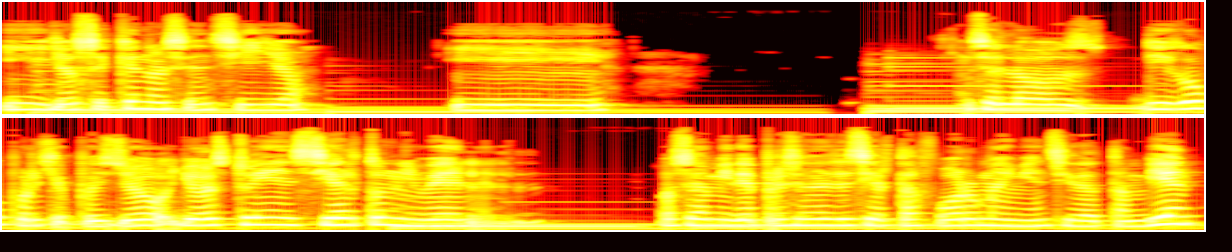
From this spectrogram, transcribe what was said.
Y yo sé que no es sencillo. Y se los digo porque pues yo, yo estoy en cierto nivel. O sea, mi depresión es de cierta forma y mi ansiedad también.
